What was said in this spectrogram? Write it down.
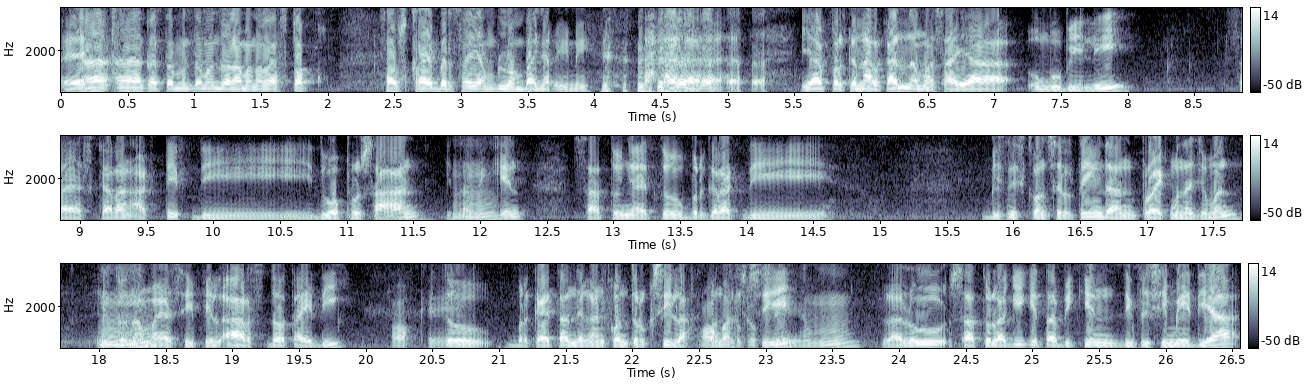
Boleh. Nah, eh, ke teman-teman dalam Manala Stock subscriber saya yang belum banyak ini. ya, perkenalkan nama saya Umbu Billy. Saya sekarang aktif di dua perusahaan kita Hmm. bikin. Satunya itu bergerak di bisnis consulting dan proyek manajemen. Itu Hmm. namanya civilars.id. Oke. Itu berkaitan dengan konstruksi lah, Oh, konstruksi. Hmm. Lalu satu lagi kita bikin divisi media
